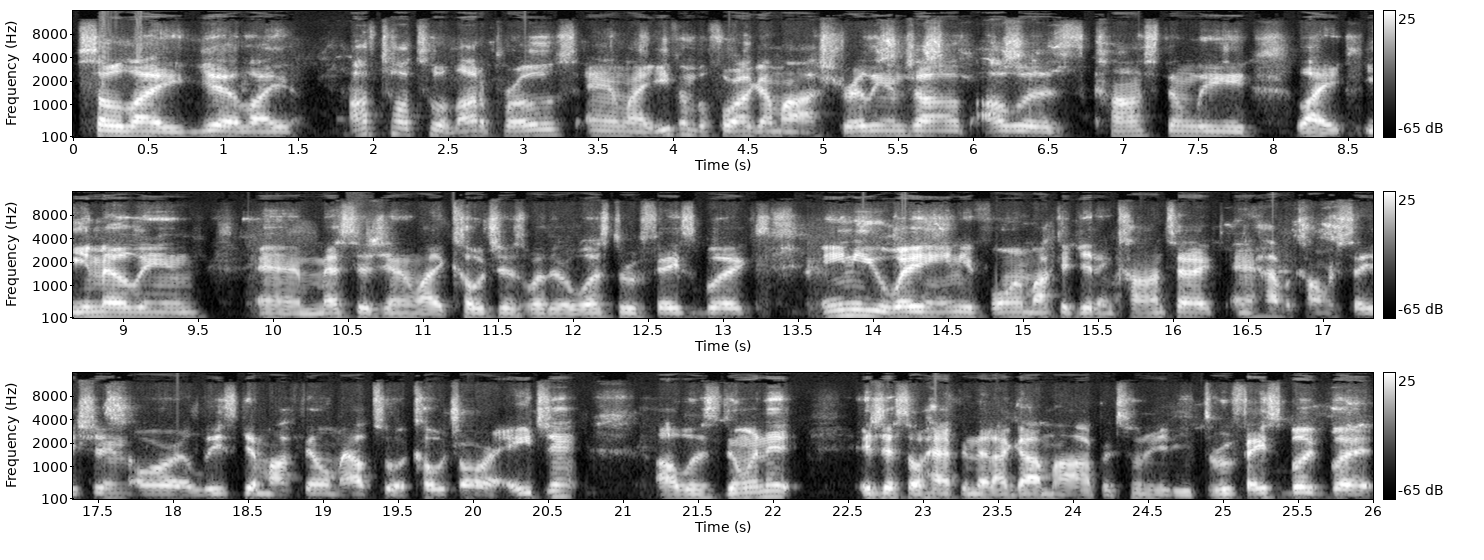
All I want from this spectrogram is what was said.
So like yeah, like I've talked to a lot of pros, and like even before I got my Australian job, I was constantly like emailing and messaging like coaches, whether it was through Facebook, any way, any form I could get in contact and have a conversation, or at least get my film out to a coach or an agent. I was doing it. It just so happened that I got my opportunity through Facebook, but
